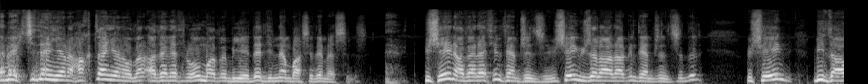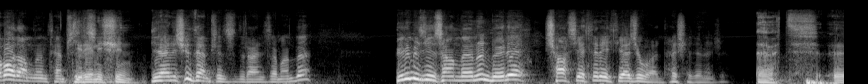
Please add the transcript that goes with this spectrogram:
emekçiden yana, haktan yana olan adaletin olmadığı bir yerde dinden bahsedemezsiniz. Hüseyin adaletin temsilcisi, Hüseyin güzel ahlakın temsilcisidir. Hüseyin bir dava adamlığının temsilcisidir. direnişin Direnişin temsilcisidir aynı zamanda. Günümüz insanlığının böyle şahsiyetlere ihtiyacı vardı her şeyden önce. evet e,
